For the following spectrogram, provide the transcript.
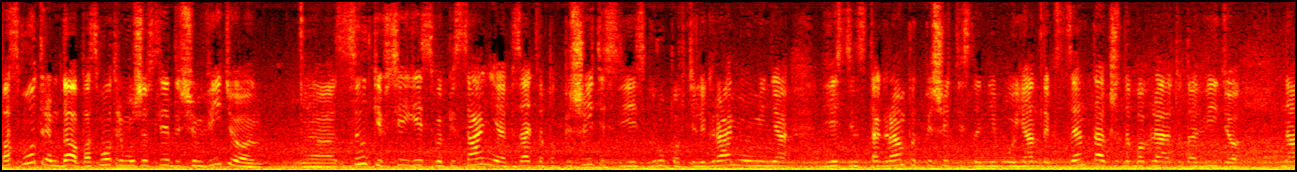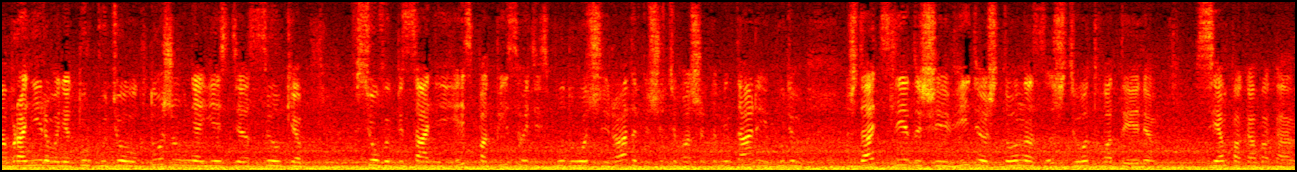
Посмотрим, да, посмотрим уже в следующем видео. Э, ссылки все есть в описании, обязательно подпишитесь. Есть группа в Телеграме у меня, есть Инстаграм, подпишитесь на него. Яндекс.Дзен также добавляю туда видео. На бронирование турпутевок тоже у меня есть э, ссылки. Все в описании есть, подписывайтесь, буду очень рада, пишите ваши комментарии. Будем ждать следующее видео, что нас ждет в отеле. Всем пока-пока.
